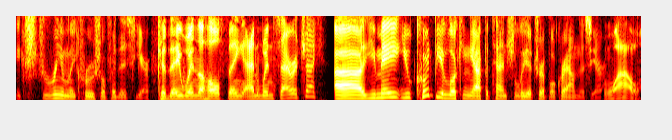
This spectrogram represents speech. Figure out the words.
extremely crucial for this year. Could they win the whole thing and win Sarachek? Uh, you may you could be looking at potentially a triple crown this year, Wow.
